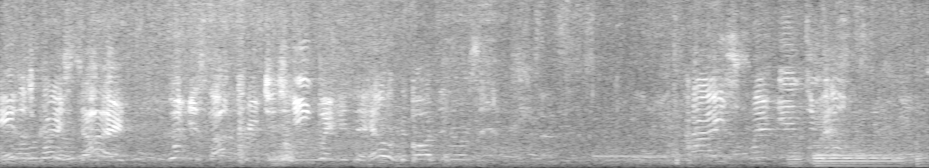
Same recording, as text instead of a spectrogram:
Jesus Christ died, what is not preached is he went into hell to God in our sins. Christ went into hell.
